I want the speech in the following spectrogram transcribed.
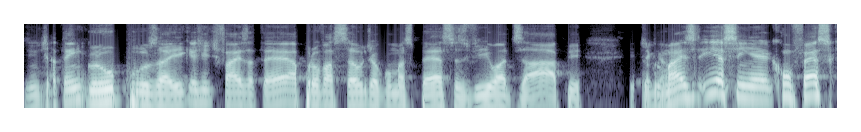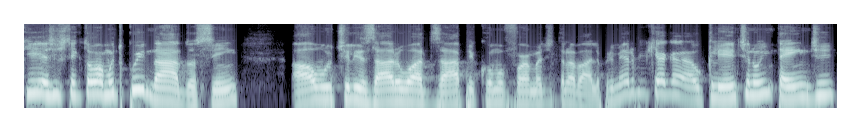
A gente já tem grupos aí que a gente faz até aprovação de algumas peças via WhatsApp e tudo Legal. mais. E assim, é, confesso que a gente tem que tomar muito cuidado, assim, ao utilizar o WhatsApp como forma de trabalho. Primeiro, porque a, o cliente não entende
